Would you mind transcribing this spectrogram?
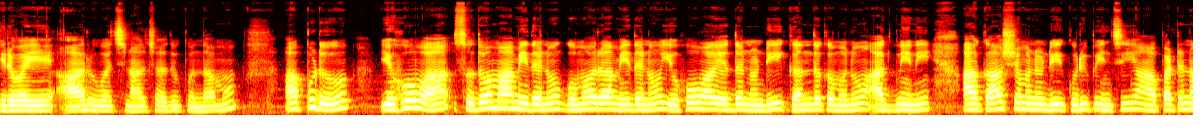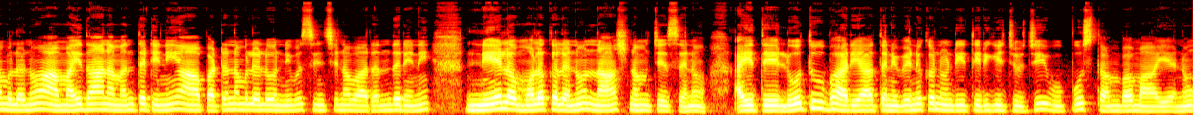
ఇరవై ఆరు వచనాలు చదువుకుందాము. అప్పుడు యహోవా సుధోమా మీదను గుమోరా మీదను యహోవా యొద్ద నుండి గంధకమును అగ్నిని ఆకాశము నుండి కురిపించి ఆ పట్టణములను ఆ మైదానమంతటిని ఆ పట్టణములలో నివసించిన వారందరినీ నేల మొలకలను నాశనం చేశాను అయితే లోతు భార్య అతని వెనుక నుండి తిరిగి చూచి ఉప్పు స్తంభమాయను.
